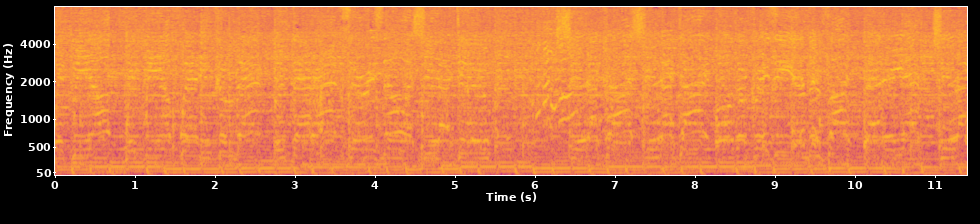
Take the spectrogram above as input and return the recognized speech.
wake me up, wake me up when you come back But that answer is no, what should I do? Should I cry, should I die, or go crazy and then fight? Better yet, should I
